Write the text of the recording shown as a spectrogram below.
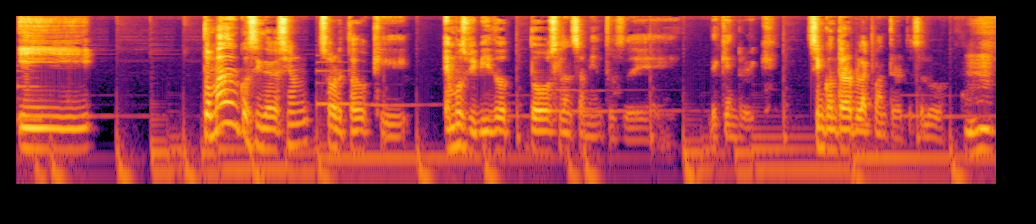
Y tomado en consideración, sobre todo, que hemos vivido dos lanzamientos de, de Kendrick, sin contar Black Panther, desde luego. Ujú.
